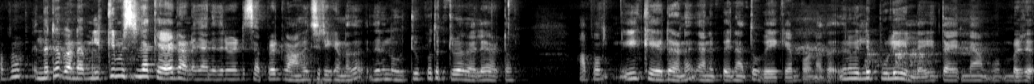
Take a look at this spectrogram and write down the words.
അപ്പം എന്നിട്ട് വേണ്ട മിൽക്കി മിസ്റ്റിന്റെ കേടാണ് ഞാൻ ഇതിനു വേണ്ടി സെപ്പറേറ്റ് വാങ്ങിച്ചിരിക്കുന്നത്. ഇതിന് നൂറ്റി മുപ്പത്തെട്ട് രൂപ വില കേട്ടോ. അപ്പം ഈ കേടാണ് ഞാനിപ്പോൾ ഇതിനകത്ത് ഉപയോഗിക്കാൻ പോണത്. ഇതിന് വലിയ പുളിയില്ല ഈ തൈരിനാകുമ്പോൾ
